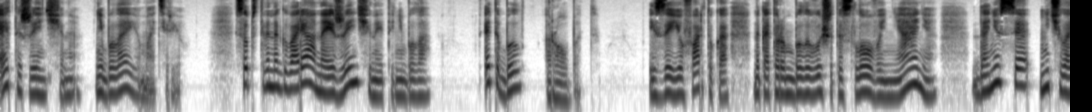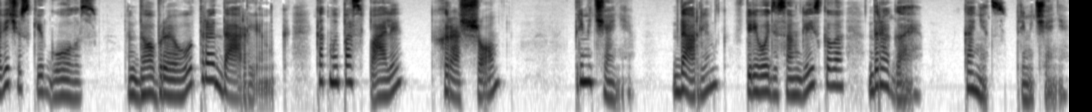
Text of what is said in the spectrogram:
Эта женщина не была ее матерью. Собственно говоря, она и женщиной-то не была. Это был робот. Из-за ее фартука, на котором было вышито слово «няня», донесся нечеловеческий голос. «Доброе утро, Дарлинг! Как мы поспали? Хорошо?» Примечание. Дарлинг переводе с английского «дорогая». Конец примечания.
